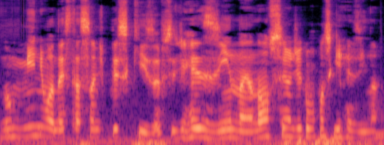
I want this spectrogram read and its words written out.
no mínimo, da estação de pesquisa. Eu preciso de resina. Eu não sei onde é que eu vou conseguir resina.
